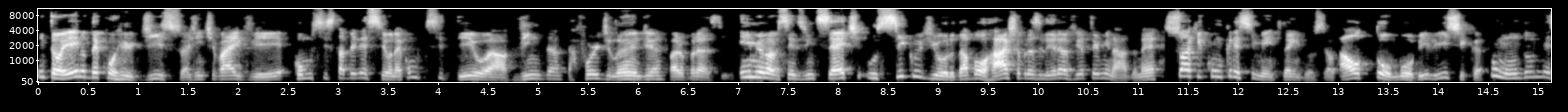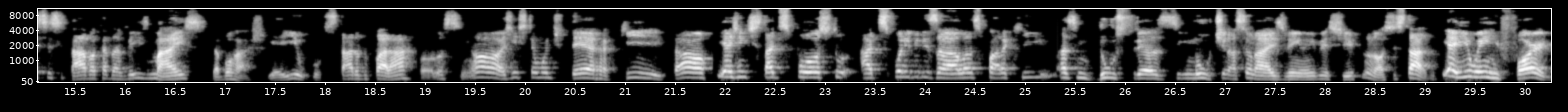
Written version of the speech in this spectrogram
Então, e aí no decorrer disso, a gente vai ver como se estabeleceu, né? Como se deu a vinda da Fordlândia para o Brasil. Em 1927, o ciclo de ouro da borracha brasileira havia terminado, né? Só que com o crescimento da indústria automobilística, o mundo necessitava cada vez mais da borracha. E aí o estado do Pará falou assim: ó, oh, a gente tem um monte de terra aqui e tal, e a gente está disposto a disponibilizá-las para que as indústrias multinacionais venham investir no nosso estado. E aí o Henry Ford,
